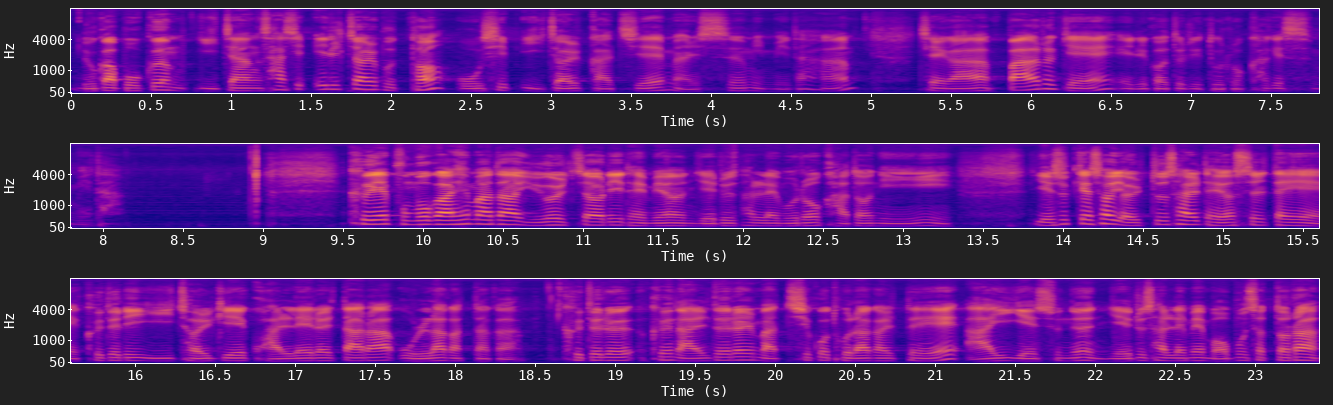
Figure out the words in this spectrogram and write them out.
누가복음 2장 41절부터 52절까지의 말씀입니다. 제가 빠르게 읽어드리도록 하겠습니다. 그의 부모가 해마다 유월절이 되면 예루살렘으로 가더니 예수께서 12살 되었을 때에 그들이 이 절기의 관례를 따라 올라갔다가 그들을 그 날들을 마치고 돌아갈 때에 아이 예수는 예루살렘에 머무셨더라.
